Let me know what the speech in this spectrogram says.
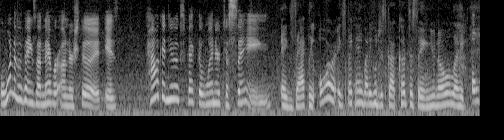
But one of the things I never understood is how can you expect the winner to sing? Exactly, or expect anybody who just got cut to sing, you know, like Oh,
